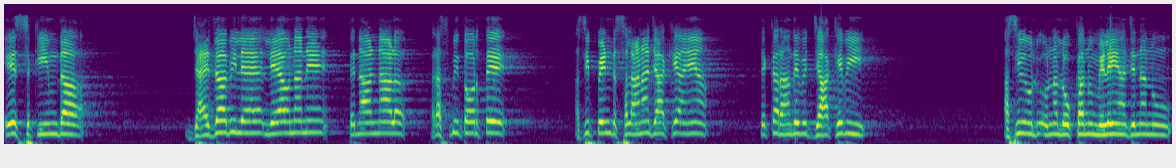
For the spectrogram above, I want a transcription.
ਇਸ ਸਕੀਮ ਦਾ ਜਾਇਜ਼ਾ ਵੀ ਲੈ, ਲਿਆ ਉਹਨਾਂ ਨੇ ਤੇ ਨਾਲ ਨਾਲ ਰਸਮੀ ਤੌਰ ਤੇ ਅਸੀਂ ਪਿੰਡ ਸਲਾਣਾ ਜਾ ਕੇ ਆਏ ਆ ਤੇ ਘਰਾਂ ਦੇ ਵਿੱਚ ਜਾ ਕੇ ਵੀ ਅਸੀਂ ਉਹਨਾਂ ਲੋਕਾਂ ਨੂੰ ਮਿਲੇ ਆ ਜਿਨ੍ਹਾਂ ਨੂੰ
